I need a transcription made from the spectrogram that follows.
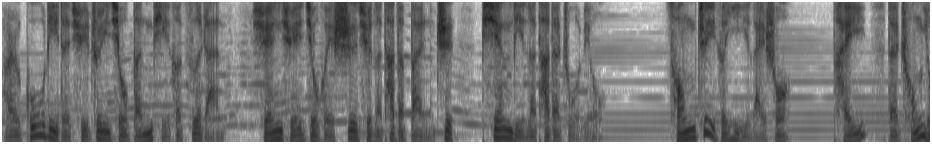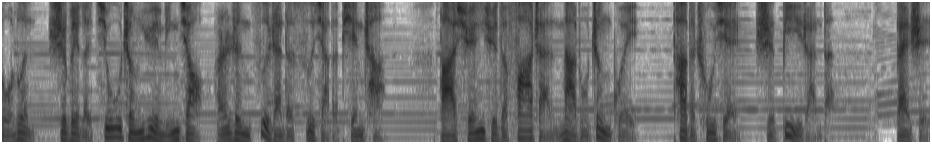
而孤立的去追求本体和自然，玄学就会失去了它的本质，偏离了它的主流。从这个意义来说。裴的重有论是为了纠正月明教而认自然的思想的偏差，把玄学的发展纳入正轨。它的出现是必然的，但是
